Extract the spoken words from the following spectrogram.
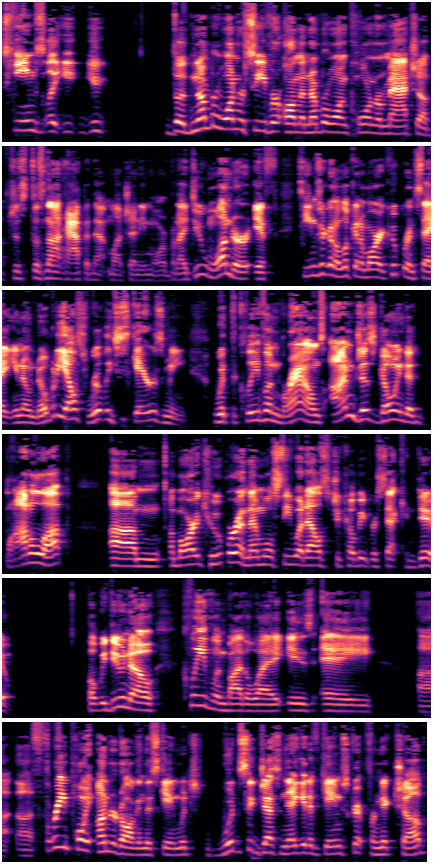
teams like you, you the number one receiver on the number one corner matchup just does not happen that much anymore. But I do wonder if teams are going to look at Amari Cooper and say, you know, nobody else really scares me with the Cleveland Browns. I'm just going to bottle up um, Amari Cooper, and then we'll see what else Jacoby Brissett can do. But we do know Cleveland, by the way, is a uh, a three point underdog in this game, which would suggest negative game script for Nick Chubb.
